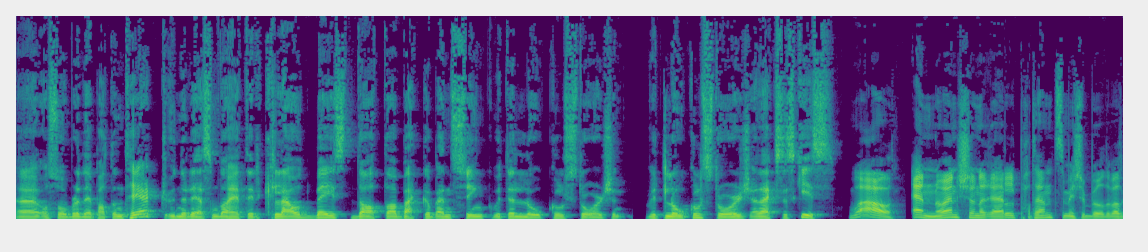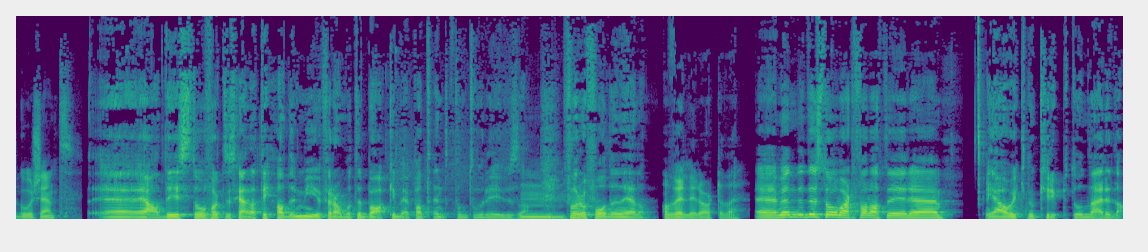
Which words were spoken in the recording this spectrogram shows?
Eh, og så ble det patentert under det som da heter Cloud-based data backup and sync with, a local storage, with local storage and access keys. Wow! Enda en generell patent som ikke burde vært godkjent. Eh, ja, de sto faktisk her at de hadde mye fram og tilbake med patentkontoret i USA for å få den igjennom. Og veldig rart, det der. Eh, men det står i hvert fall at dere Jeg er jo ikke noe kryptonerd, da.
